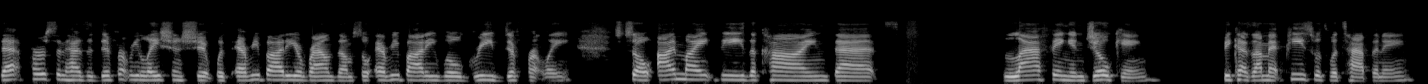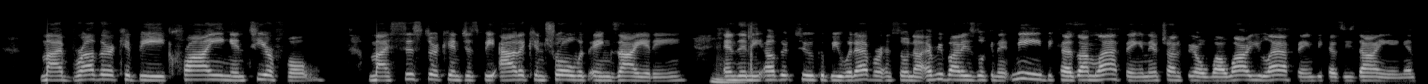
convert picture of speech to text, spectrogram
that person has a different relationship with everybody around them. So everybody will grieve differently. So I might be the kind that's laughing and joking because I'm at peace with what's happening. My brother could be crying and tearful my sister can just be out of control with anxiety mm. and then the other two could be whatever. And so now everybody's looking at me because i'm laughing and they're trying to figure out well why are you laughing? Because he's dying. And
